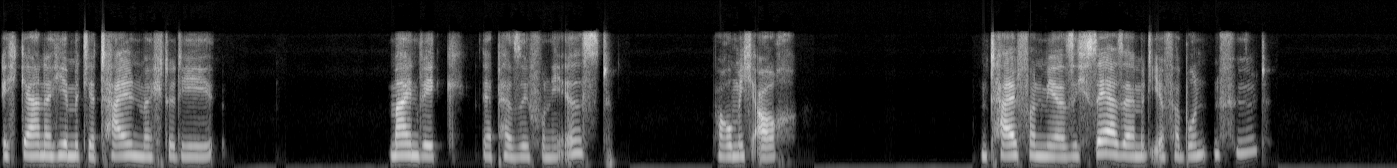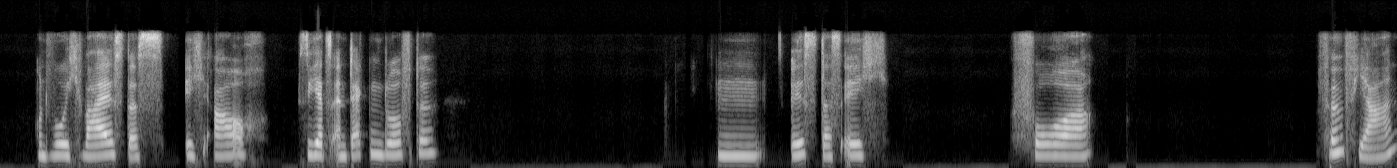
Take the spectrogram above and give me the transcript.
ich gerne hier mit dir teilen möchte, die mein Weg der Persephone ist, warum ich auch ein Teil von mir sich sehr, sehr mit ihr verbunden fühlt und wo ich weiß, dass ich auch sie jetzt entdecken durfte, mm, ist, dass ich vor fünf Jahren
